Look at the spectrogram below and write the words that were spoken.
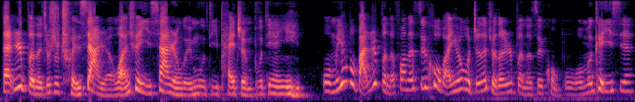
但日本的就是纯吓人，完全以吓人为目的拍整部电影。我们要不把日本的放在最后吧，因为我真的觉得日本的最恐怖。我们可以先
